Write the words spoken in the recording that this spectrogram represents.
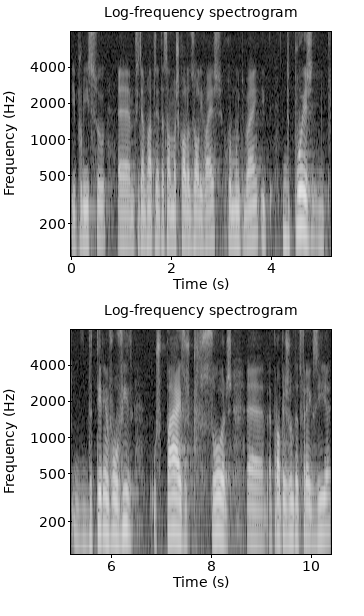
E por isso um, ehm, fizemos uma apresentação de uma escola dos Olivais, correu muito bem, e depois de, de ter envolvido os pais, os professores, uh, a própria junta de freguesia,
